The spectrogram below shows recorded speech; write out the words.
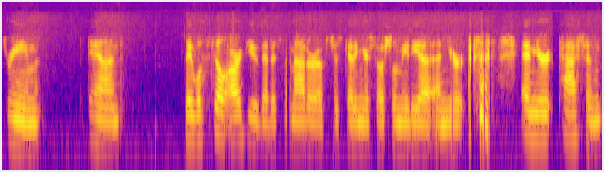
stream and they will still argue that it's a matter of just getting your social media and your and your passion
